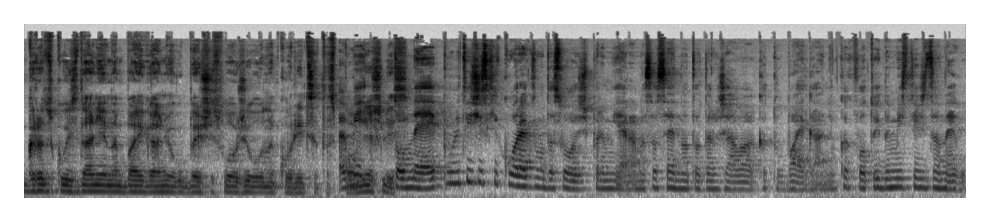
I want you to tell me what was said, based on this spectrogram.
гръцко издание на Байганю го беше сложило на корицата. Спомняш ами, ли си? То не е политически коректно да сложиш премиера на съседната държава като Байганю, каквото и да мислиш за него.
